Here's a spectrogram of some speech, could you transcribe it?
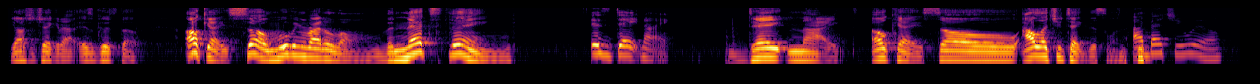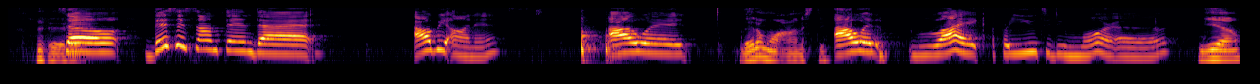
y'all should check it out it's good stuff okay so moving right along the next thing it's date night. Date night. Okay, so I'll let you take this one. I bet you will. so this is something that I'll be honest. I would They don't want honesty. I would like for you to do more of. Yeah,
